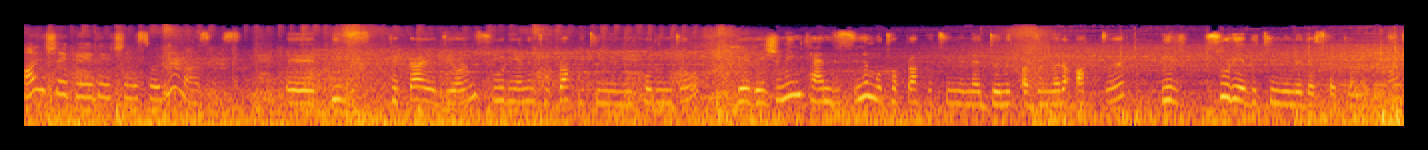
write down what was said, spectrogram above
Aynı şey PYD için de söyleyemez miyiz? Ee, biz tekrar ediyorum Suriye'nin toprak bütünlüğünün korunduğu ve rejimin kendisinin bu toprak bütünlüğüne dönük adımları attığı bir Suriye bütünlüğünü desteklemeliyiz.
